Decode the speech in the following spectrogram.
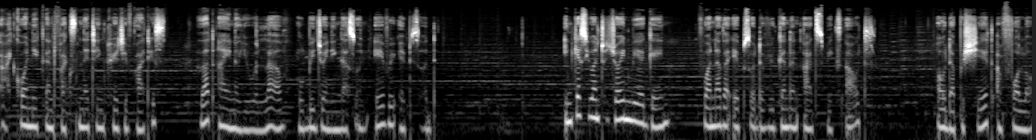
iconic, and fascinating creative artists that I know you will love will be joining us on every episode. In case you want to join me again for another episode of Ugandan Art Speaks Out, I would appreciate a follow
